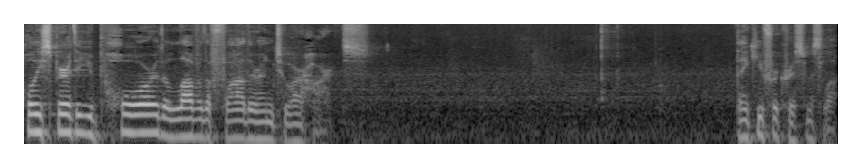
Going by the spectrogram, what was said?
Holy Spirit, that you pour the love of the Father into our hearts. Thank you for Christmas love.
